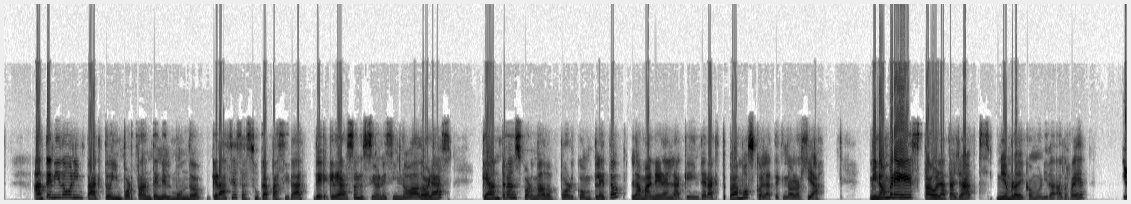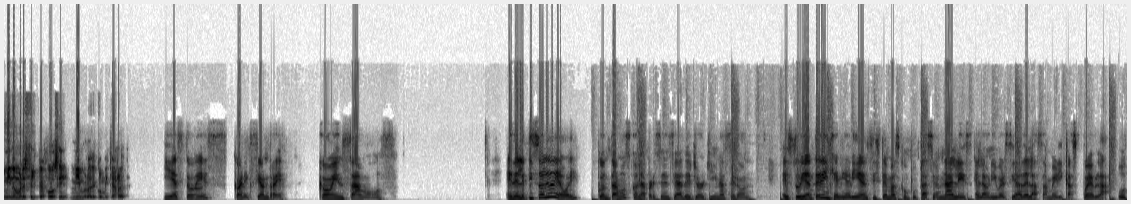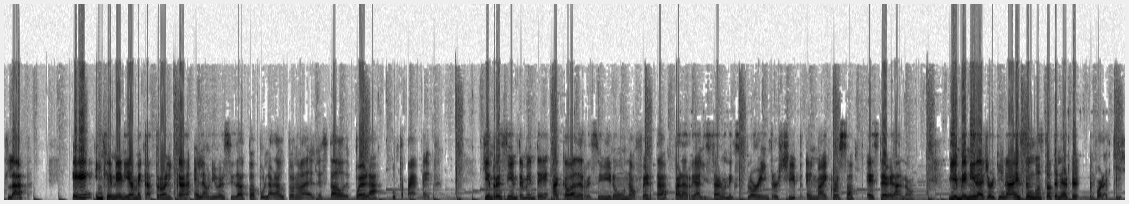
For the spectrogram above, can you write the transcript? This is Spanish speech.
han tenido un impacto importante en el mundo gracias a su capacidad de crear soluciones innovadoras que han transformado por completo la manera en la que interactuamos con la tecnología. Mi nombre es Paola Tallaps, miembro de Comunidad Red. Y mi nombre es Felipe Fósil, miembro de Comité Red. Y esto es Conexión Red. Comenzamos. En el episodio de hoy contamos con la presencia de Georgina Cerón, estudiante de Ingeniería en Sistemas Computacionales en la Universidad de las Américas Puebla, UTLAP, e Ingeniería Mecatrónica en la Universidad Popular Autónoma del Estado de Puebla, UPAEP, quien recientemente acaba de recibir una oferta para realizar un Explorer Internship en Microsoft este verano. Bienvenida, Georgina, es un gusto tenerte por aquí.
